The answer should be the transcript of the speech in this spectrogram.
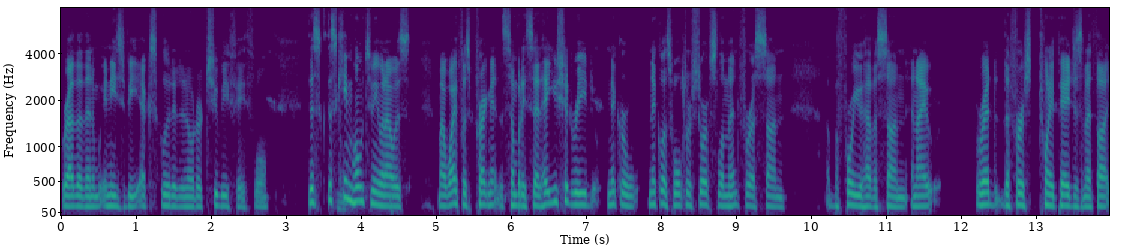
rather than it needs to be excluded in order to be faithful. This this hmm. came home to me when I was my wife was pregnant, and somebody said, "Hey, you should read Nicholas Wolterstorff's Lament for a Son." Uh, before you have a son and i read the first 20 pages and I thought,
